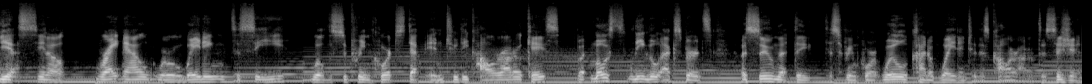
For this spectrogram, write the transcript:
Yes, you know, right now we're waiting to see will the Supreme Court step into the Colorado case, but most legal experts assume that the, the Supreme Court will kind of wade into this Colorado decision.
